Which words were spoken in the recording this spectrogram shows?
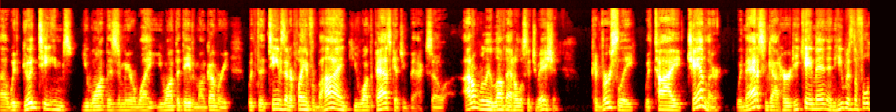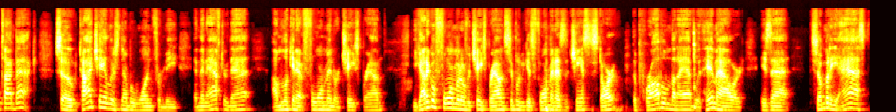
Uh, with good teams, you want the Zamir White, you want the David Montgomery. With the teams that are playing from behind, you want the pass catching back. So I don't really love that whole situation. Conversely, with Ty Chandler, when Mattison got hurt, he came in and he was the full time back. So Ty Chandler's number one for me. And then after that, I'm looking at Foreman or Chase Brown. You got to go Foreman over Chase Brown simply because Foreman has the chance to start. The problem that I have with him, Howard, is that somebody asked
